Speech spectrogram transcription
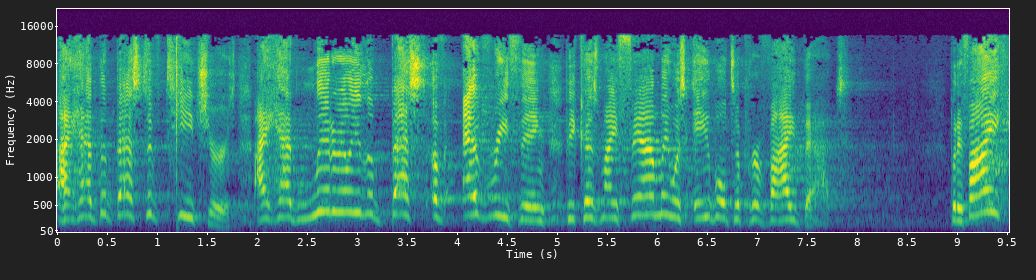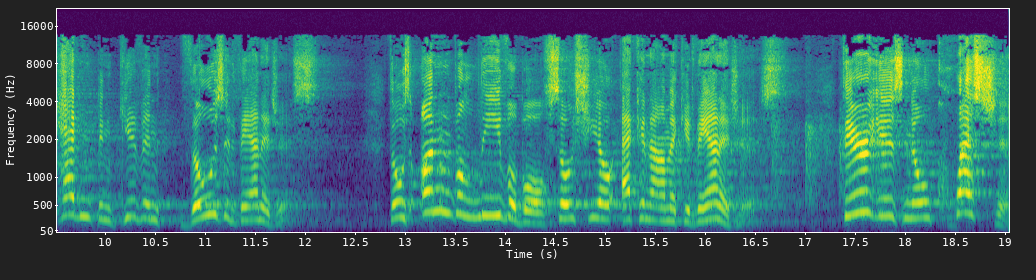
I had the best of teachers. I had literally the best of everything because my family was able to provide that. But if I hadn't been given those advantages, those unbelievable socioeconomic advantages, there is no question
